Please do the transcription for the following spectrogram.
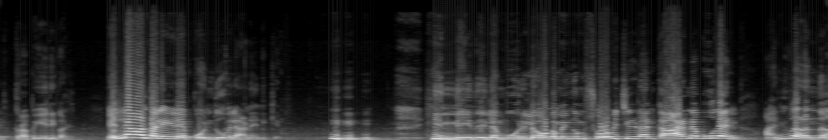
എത്ര പേരുകൾ. എല്ലാം തലയിലെ പൊന്തൂവലാണ് എനിക്ക്. ഇന്നീ നിലമ്പൂര് ലോകമെങ്ങും ശോഭിച്ചിടാൻ കാരണഭൂതൻ അൻവർ എന്ന്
